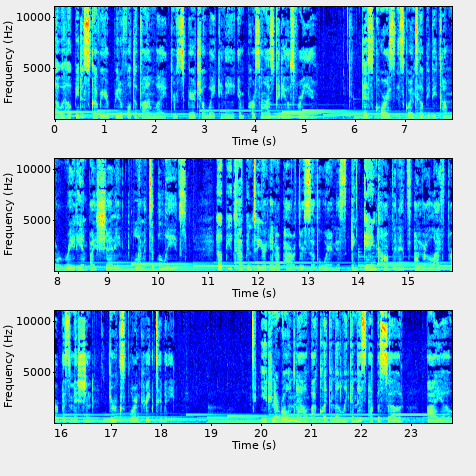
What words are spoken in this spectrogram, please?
that will help you discover your beautiful divine light through spiritual awakening and personalized videos for you. This course is going to help you become more radiant by shedding limited beliefs, help you tap into your inner power through self awareness, and gain confidence on your life purpose mission through exploring creativity. You can enroll now by clicking the link in this episode bio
